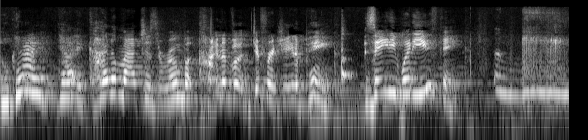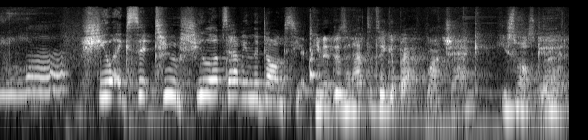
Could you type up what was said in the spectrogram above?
Okay, yeah, it kind of matches the room, but kind of a different shade of pink. Zadie, what do you think? She likes it too. She loves having the dogs here. Peanut doesn't have to take a bath, Blackjack. He smells good.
